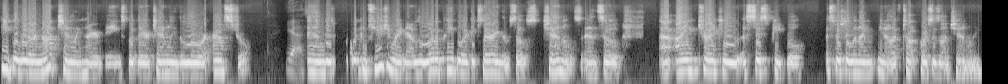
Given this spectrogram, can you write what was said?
people that are not channeling higher beings, but they are channeling the lower astral. Yes. And there's a lot of confusion right now a lot of people are declaring themselves channels, and so I, I try to assist people, especially when I'm, you know, I've taught courses on channeling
